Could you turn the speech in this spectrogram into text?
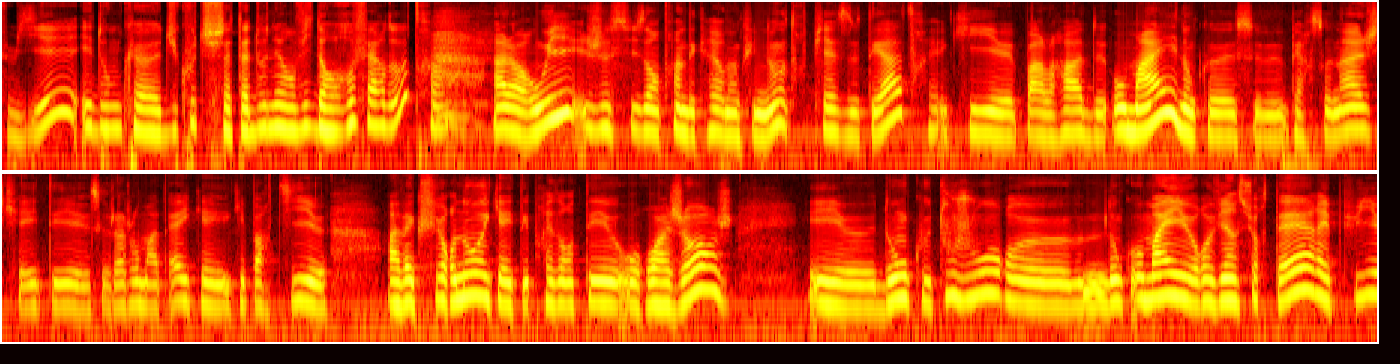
publié. Et donc, euh, du coup, ça t'a donné envie d'en refaire d'autres? Alors, oui, je suis en train d'écrire donc une autre pièce de théâtre qui euh, parlera de Omai, donc ce personnage qui a été, ce Rajomatai qui, qui est parti avec Furneaux et qui a été présenté au roi Georges. Et euh, donc toujours, euh, donc Omai revient sur Terre et puis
